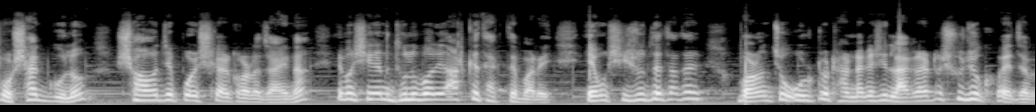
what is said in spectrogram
পোশাকগুলো সহজে পরিষ্কার করা যায় না এবং সেখানে ধুলোবালি আটকে থাকতে পারে এবং শিশুদের তাদের বরঞ্চ উল্টো ঠান্ডা কাশি লাগার একটা সুযোগ হয়ে যাবে।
